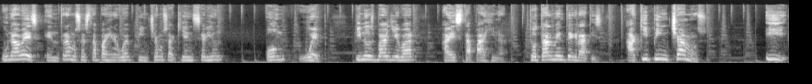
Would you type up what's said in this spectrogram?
Una vez entramos a esta página web, pinchamos aquí en Serium on Web y nos va a llevar a esta página totalmente gratis. Aquí pinchamos y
